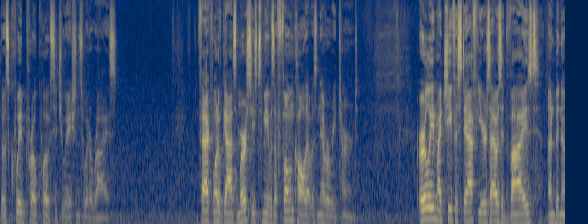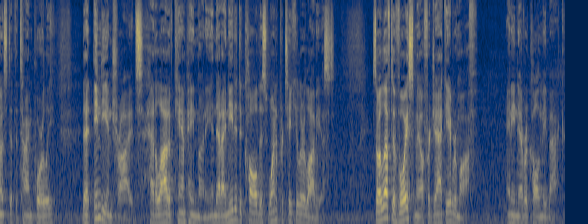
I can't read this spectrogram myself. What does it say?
those quid pro quo situations would arise. In fact, one of God's mercies to me was a phone call that was never returned. Early in my chief of staff years, I was advised, unbeknownst at the time poorly, that Indian tribes had a lot of campaign money and that I needed to call this one particular lobbyist. So I left a voicemail for Jack Abramoff, and he never called me back.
